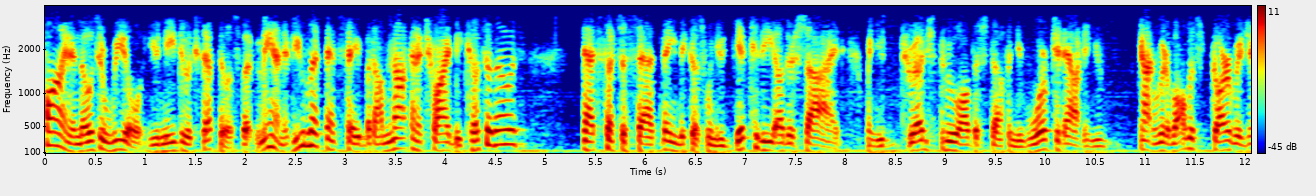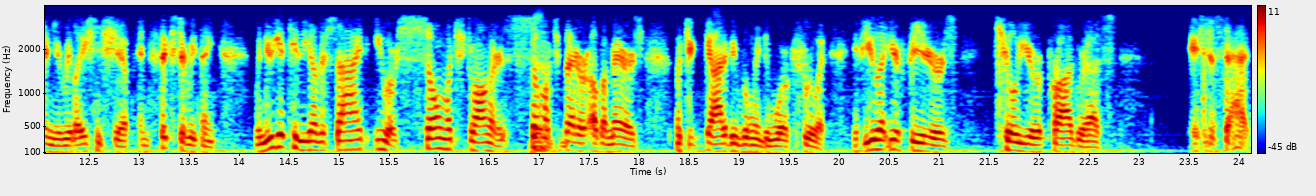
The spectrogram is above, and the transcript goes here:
fine, and those are real. You need to accept those. But man, if you let that say, "But I'm not going to try because of those," that's such a sad thing because when you get to the other side, when you drudge through all this stuff and you've worked it out and you've gotten rid of all this garbage in your relationship and fixed everything, when you get to the other side, you are so much stronger, so Yeah. much better of a marriage, but you've got to be willing to work through it. If you let your fears kill your progress, it's just sad.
